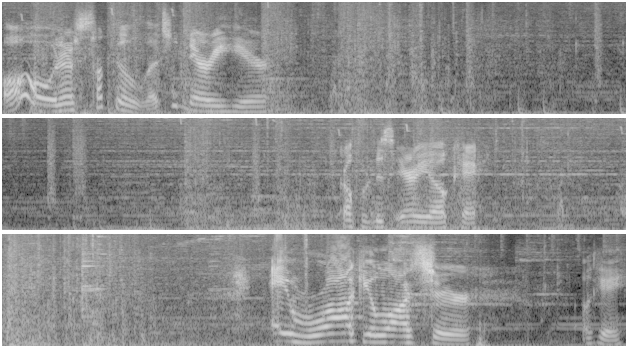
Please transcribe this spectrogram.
Oh, there's something legendary here. Go from this area, okay. A rocket launcher. Okay.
